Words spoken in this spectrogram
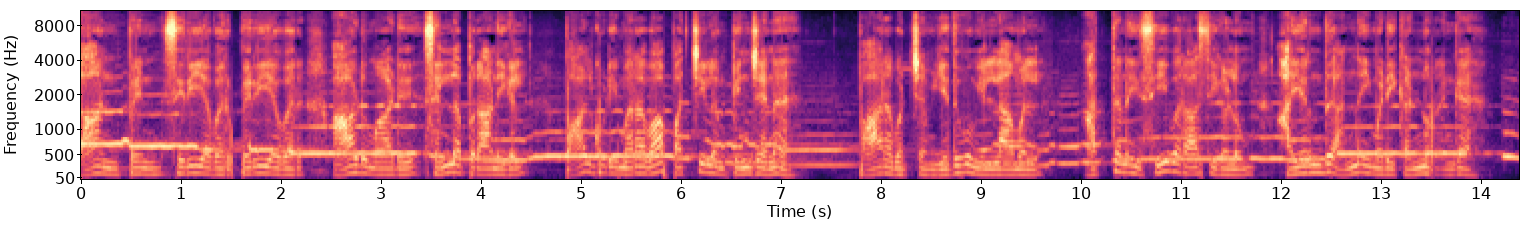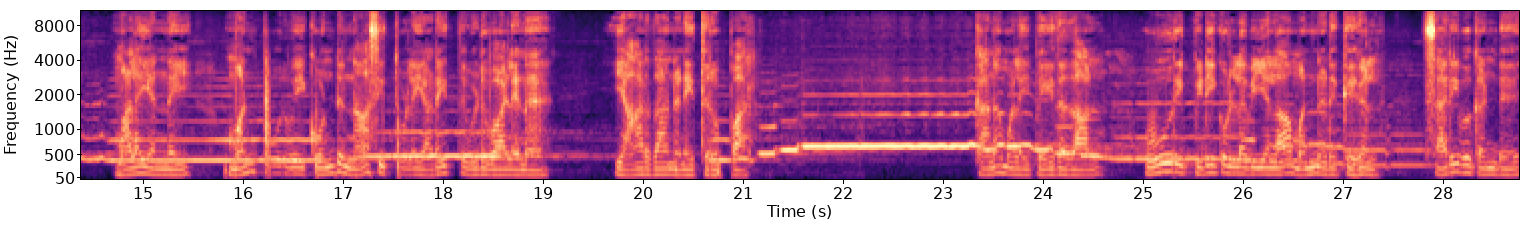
ஆண் பெண் சிறியவர் பெரியவர் ஆடு மாடு செல்ல பிராணிகள் பால்குடி மரவா பச்சிலம் பிஞ்சென. பாரபட்சம் எதுவும் இல்லாமல் அத்தனை சீவராசிகளும் அயர்ந்து அன்னை மடி கண்ணுறங்க. மலையன்னை மண் போர்வை கொண்டு நாசித்துளை அடைத்து விடுவாள் என யார்தான் நினைத்திருப்பார்? கனமழை பெய்ததால் ஊறி பிடிகொள்ளவியலா மண்ணடுக்குகள். சரிவு கண்டு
